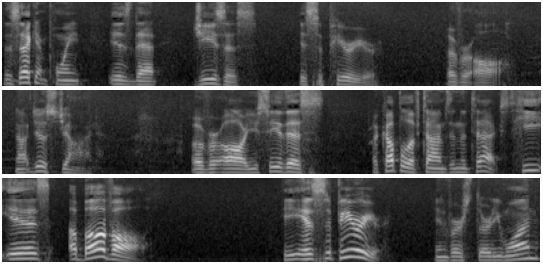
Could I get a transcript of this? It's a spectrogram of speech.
The second point is that Jesus is superior over all, not just John, over all. You see this a couple of times in the text. He is above all. He is superior. In verse 31,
